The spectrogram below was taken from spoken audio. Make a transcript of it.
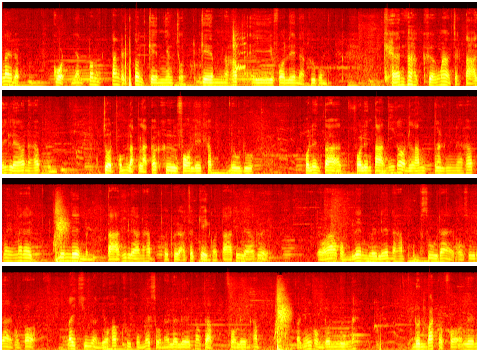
ไล่แบบกดยันต้นตั้งแต่ต้นเกมยังจดเกมนะครับไอ้ฟอร์เรนอะคือผมแค้นมากเคืองมากจากตาที่แล้วนะครับ ผมโจทย์ผมหลักๆ ก็คือฟอร์เรนครับดูดูฟอร์เรนตาฟอร์เรนตานี่ก็ลำตึงนะครับ ไม่ไม่ได้เล่นเล่นเหมือนตาที่แล้วนะครับเผลอๆอาจจะเก่งกว่าตาที่แล้วด้วย แต่ว่าผมเล่นเวเลสนะครับ ผมสู้ได้พอสู้ได้ ผมก็ไล่คิวอย่างเดียวครับ คือผมไม่สนอะไรเลยนอกจากฟอร์เรนครับจากนี้ผมโดนลุมนะโดนบัตกับฟอร์เรน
